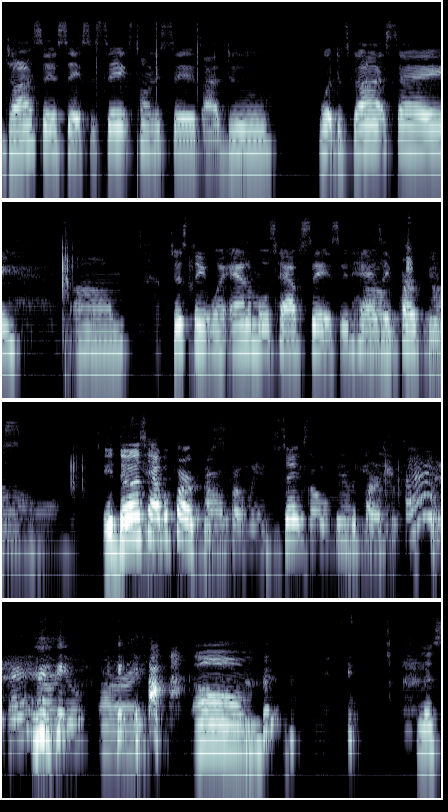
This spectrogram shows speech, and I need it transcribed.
John says sex is sex. Tony says I do. What does God say? Um, just think when animals have sex, it has a purpose. It does have a purpose. Oh, Sex is a purpose. Hey, how are you? All right. Um, let's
